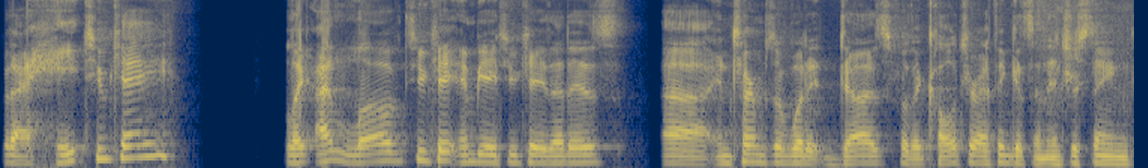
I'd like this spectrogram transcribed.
but I hate 2K. Like I love 2K, NBA 2K. That is, uh, in terms of what it does for the culture. I think it's an interesting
